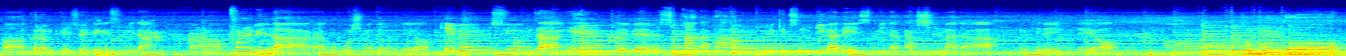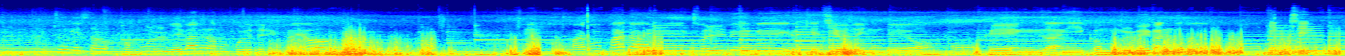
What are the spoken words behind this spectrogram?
어, 그런 펜션이 되겠습니다. 어, 풀빌라라고 보시면 되는데요. 개별 수영장에 개별 스파가 다 이렇게 준비가 되어 있습니다. 각 실마다 그렇게 되어 있는데요. 어, 건물도 그쪽에서 건물 외관을 한번 보여드릴까요? 네, 바로 바다이 절벽에 이렇게 지어져 있는데요. 어, 굉장히 건물 외관도 어, 멋진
